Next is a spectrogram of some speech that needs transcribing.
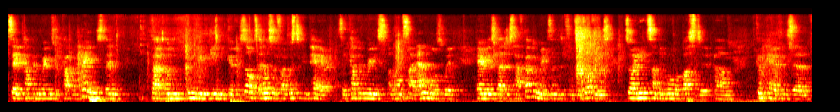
say, cup and rings with cup and rings, then that wouldn't, wouldn't really give me good results. And also if I was to compare, say, cup and rings alongside animals with areas that just have cup and rings and the difference is obvious. So I needed something more robust to um, compare these, uh,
